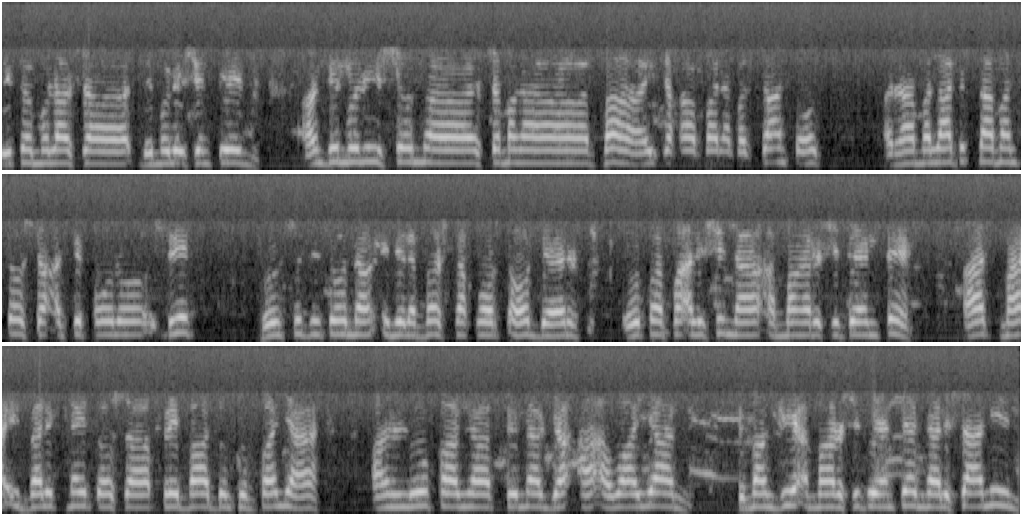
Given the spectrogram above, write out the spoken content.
dito mula sa demolition team. Ang demolition ah, sa mga bahay sa Cabanabal Santos ah, na malapit naman to sa Antipolo Street bunso dito ng inilabas na court order upang paalisin na ang mga residente at maibalik na ito sa pribadong kumpanya ang lupang uh, pinag-aawayan. Tumanggi ang mga residente na lisanin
